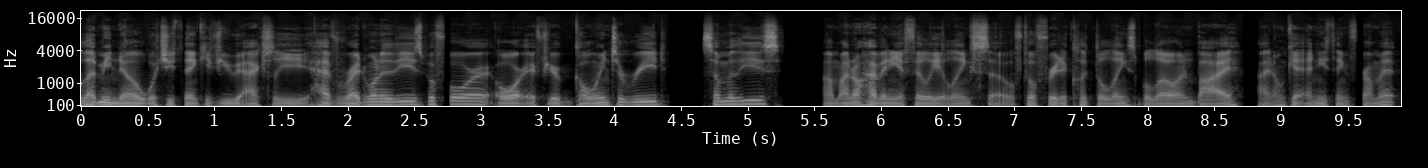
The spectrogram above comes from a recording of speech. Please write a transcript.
Let me know what you think if you actually have read one of these before or if you're going to read some of these. Um, I don't have any affiliate links, so feel free to click the links below and buy. I don't get anything from it.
